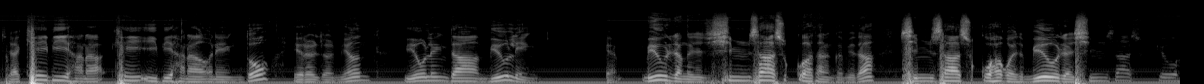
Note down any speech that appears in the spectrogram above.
제가 KB 하나, KEB 하나 은행도 예를 들면 뮤링다 뮤링 예, 뮤이란 것이 심사숙고하다는 겁니다. 심사숙고하고 해서 뮤이란 심사숙고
